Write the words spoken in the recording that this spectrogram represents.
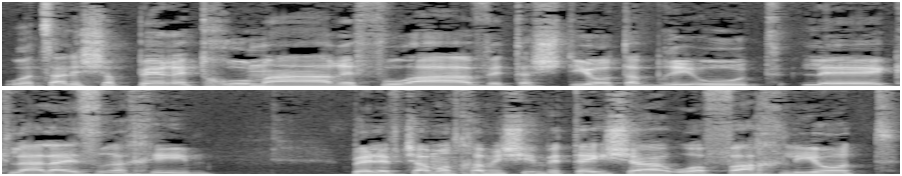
הוא רצה לשפר את תחום הרפואה ותשתיות הבריאות לכלל האזרחים. ב-1959 הוא הפך להיות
